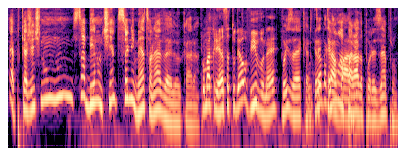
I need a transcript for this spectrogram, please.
É, porque a gente não, não sabia, não tinha discernimento, né, velho, cara? Pra uma criança tudo é ao vivo, né? Pois é, cara. Não tem Tem, uma parada, por exemplo,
